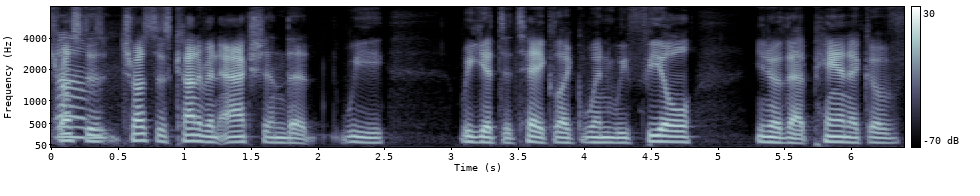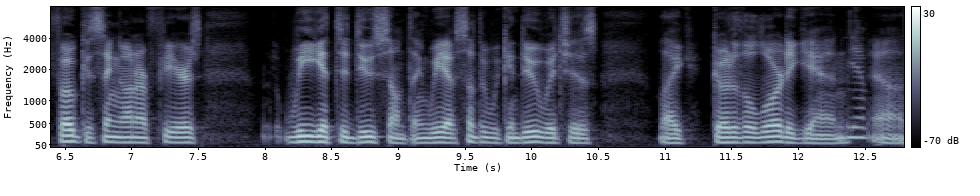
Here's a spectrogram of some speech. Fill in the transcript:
trust is Um, trust is kind of an action that we we get to take. Like when we feel, you know, that panic of focusing on our fears, we get to do something. We have something we can do, which is like go to the Lord again, Yep. uh,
